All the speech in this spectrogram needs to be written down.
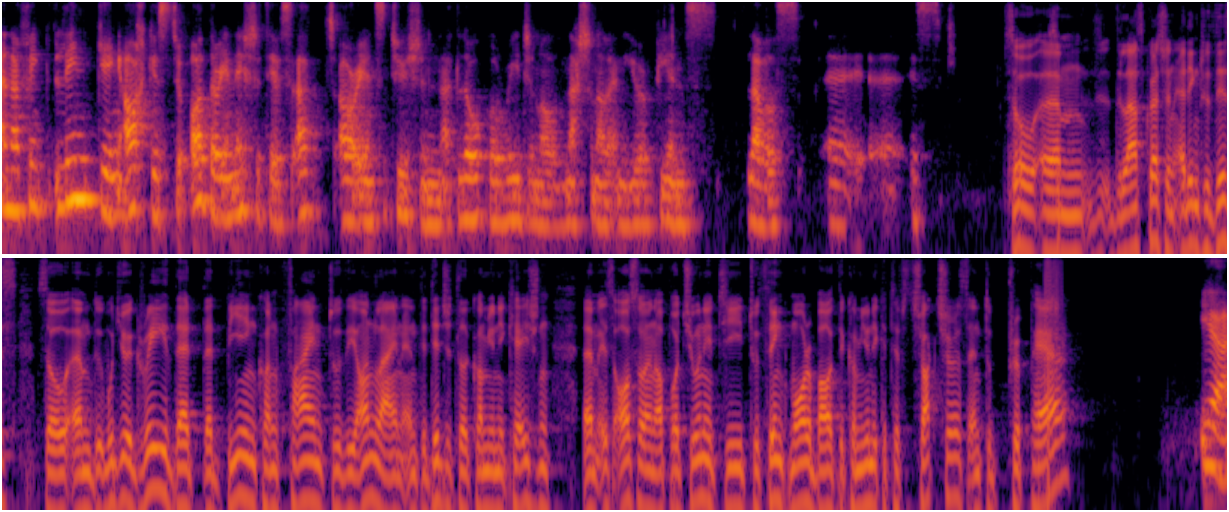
and I think linking Arqus to other initiatives at our institution at local, regional, national and European levels uh, is. So um, the, last question, adding to this, so um, would you agree that, that being confined to the online and the digital communication um, is also an opportunity to think more about the communicative structures and to prepare? Yeah,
